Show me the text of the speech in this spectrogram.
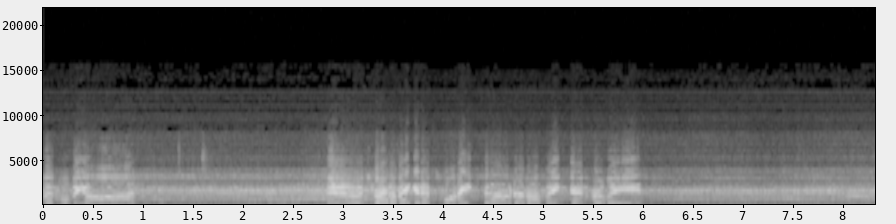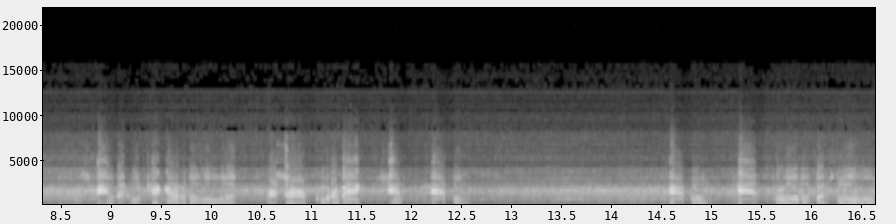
Spielman will be on to try to make it a 22 to nothing Denver lead. Spielman will kick out of the hole of reserve quarterback Jeff Knapple. Knapple can throw the football.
